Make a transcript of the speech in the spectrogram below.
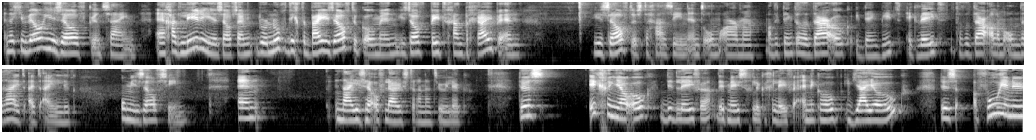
En dat je wel jezelf kunt zijn. En gaat leren jezelf zijn door nog dichter bij jezelf te komen. En jezelf beter gaan begrijpen. En jezelf dus te gaan zien en te omarmen. Want ik denk dat het daar ook, ik denk niet, ik weet dat het daar allemaal om draait uiteindelijk. Om jezelf zien. En naar jezelf luisteren natuurlijk. Dus ik gun jou ook dit leven, dit meest gelukkige leven. En ik hoop jij ook. Dus voel je nu,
